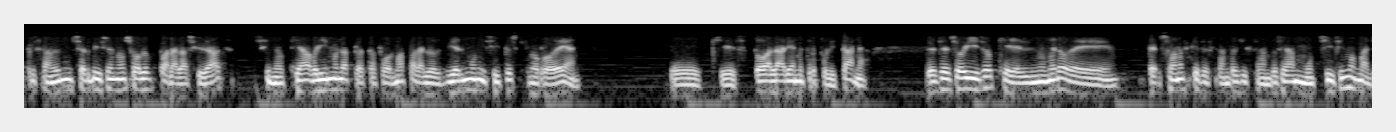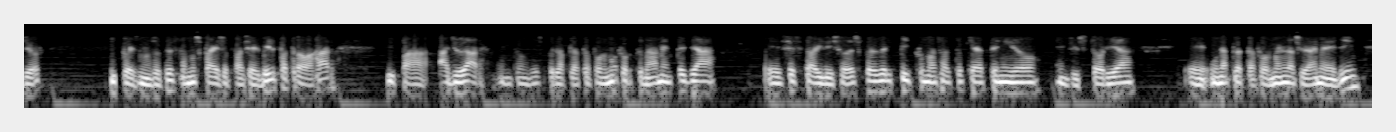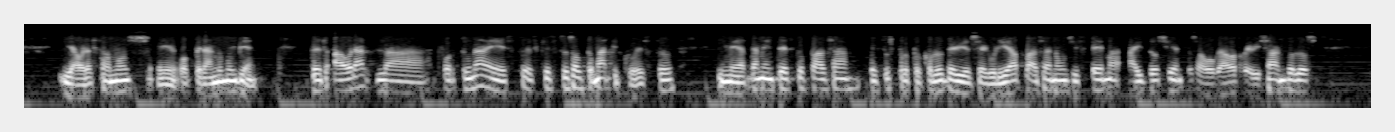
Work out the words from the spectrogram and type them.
prestando un servicio no solo para la ciudad, sino que abrimos la plataforma para los 10 municipios que nos rodean, eh, que es toda el área metropolitana. Entonces eso hizo que el número de personas que se están registrando sea muchísimo mayor y pues nosotros estamos para eso, para servir, para trabajar y para ayudar. Entonces pues la plataforma afortunadamente ya eh, se estabilizó después del pico más alto que ha tenido en su historia eh, una plataforma en la ciudad de Medellín y ahora estamos eh, operando muy bien. Entonces ahora la fortuna de esto es que esto es automático, esto inmediatamente esto pasa, estos protocolos de bioseguridad pasan a un sistema, hay 200 abogados revisándolos,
